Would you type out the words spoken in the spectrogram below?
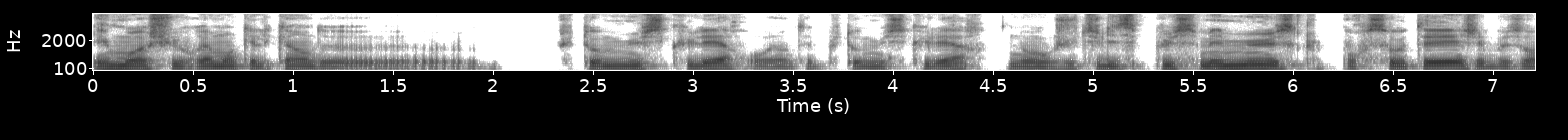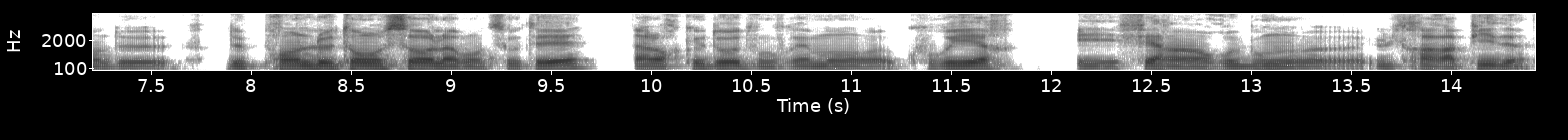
Et moi, je suis vraiment quelqu'un de musculaire, orienté plutôt musculaire. Donc, j'utilise plus mes muscles pour sauter. J'ai besoin de, de, prendre le temps au sol avant de sauter, alors que d'autres vont vraiment euh, courir et faire un rebond euh, ultra rapide.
